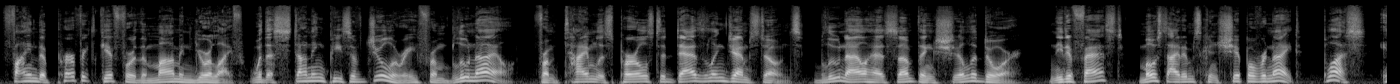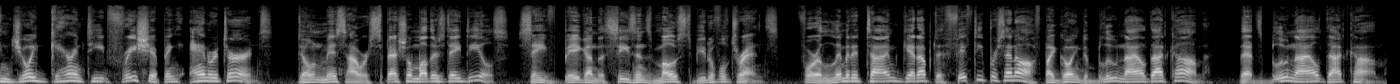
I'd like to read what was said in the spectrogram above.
Find the perfect gift for the mom in your life with a stunning piece of jewelry from Blue Nile. From timeless pearls to dazzling gemstones, Blue Nile has something she'll adore. Need it fast? Most items can ship overnight. Plus, enjoy guaranteed free shipping and returns. Don't miss our special Mother's Day deals. Save big on the season's most beautiful trends. For a limited time, get up to 50% off by going to BlueNile.com. That's BlueNile.com.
